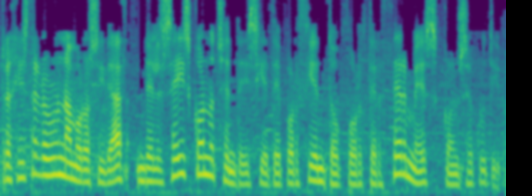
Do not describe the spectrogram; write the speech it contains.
registraron una morosidad del 6,87% por tercer mes consecutivo.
